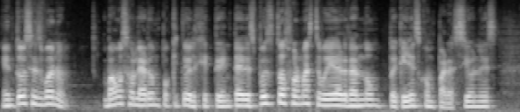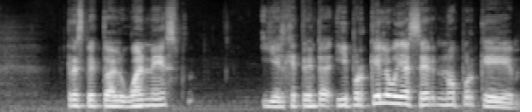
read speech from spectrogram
Entonces, bueno, vamos a hablar un poquito del G30. Después, de todas formas, te voy a ir dando pequeñas comparaciones respecto al One S y el G30. ¿Y por qué lo voy a hacer? No porque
